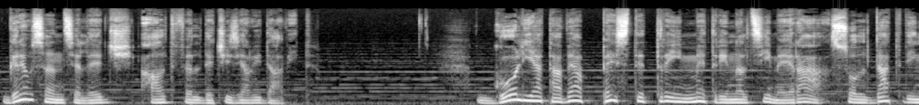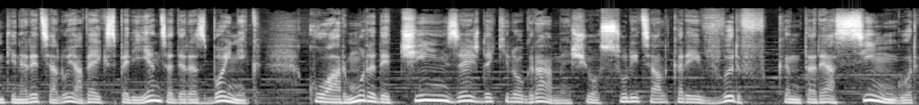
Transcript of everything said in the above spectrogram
greu să înțelegi altfel decizia lui David. Goliat avea peste 3 metri înălțime, era soldat din tinerețea lui, avea experiență de războinic, cu o armură de 50 de kilograme și o suliță al cărei vârf cântărea singur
